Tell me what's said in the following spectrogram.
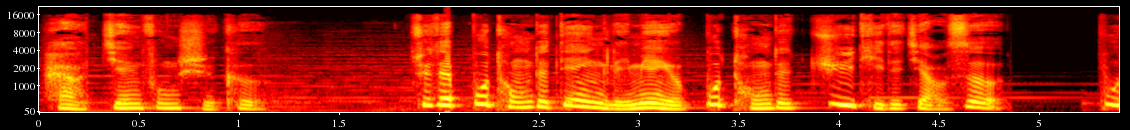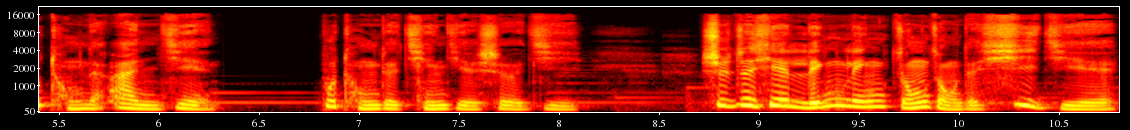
还有尖峰时刻，所以在不同的电影里面有不同的具体的角色、不同的案件、不同的情节设计，是这些林林总总的细节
